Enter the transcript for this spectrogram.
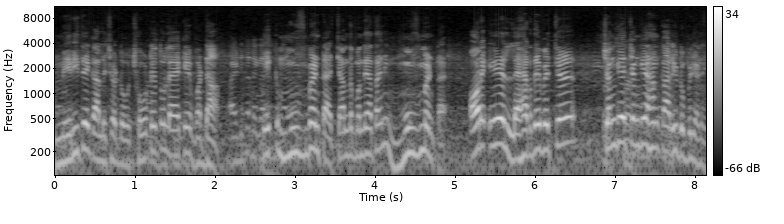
ਮੇਰੀ ਤੇ ਗੱਲ ਛੱਡੋ ਛੋਟੇ ਤੋਂ ਲੈ ਕੇ ਵੱਡਾ ਇੱਕ ਮੂਵਮੈਂਟ ਹੈ ਚੰਦ ਬੰਦਿਆਂ ਤੱਕ ਨਹੀਂ ਮੂਵਮੈਂਟ ਹੈ। ਔਰ ਇਹ ਲਹਿਰ ਦੇ ਵਿੱਚ ਚੰਗੇ ਚੰਗੇ ਹੰਕਾਰੀ ਡੁੱਬ ਜਾਣੇ।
